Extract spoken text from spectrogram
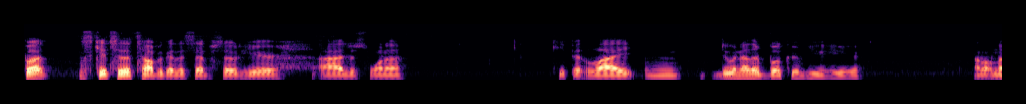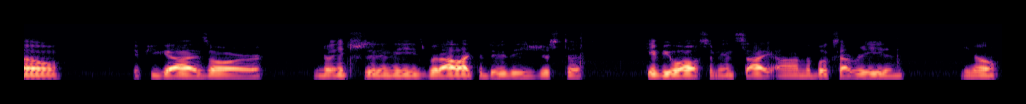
But let's get to the topic of this episode here. I just want to keep it light and do another book review here. I don't know if you guys are, you know, interested in these, but I like to do these just to give you all some insight on the books I read and, you know,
